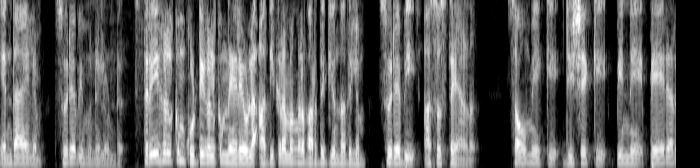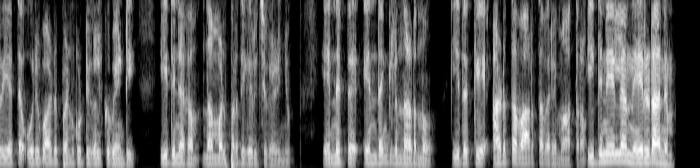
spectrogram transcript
എന്തായാലും സുരഭി മുന്നിലുണ്ട്. സ്ത്രീകൾക്കും കുട്ടികൾക്കും നേരെയുള്ള അതിക്രമങ്ങൾ വർദ്ധിക്കുന്നതിലും സുരഭി അസ്വസ്ഥയാണ്. സൗമ്യയ്ക്ക് ജിഷയ്ക്ക് പിന്നെ പേരറിയാത്ത ഒരുപാട് പെൺകുട്ടികൾക്ക് വേണ്ടി ഇതിനകം നമ്മൾ പ്രതികരിച്ചു കഴിഞ്ഞു. എന്നിട്ട് എന്തെങ്കിലും നടന്നോ? ഇതൊക്കെ അടുത്ത വാർത്ത വരെ മാത്രം. ഇതിനെയെല്ലാം നേരിടാനും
